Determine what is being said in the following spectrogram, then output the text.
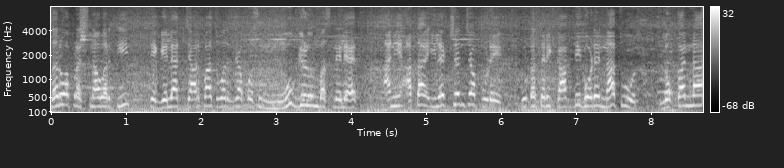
सर्व प्रश्नावरती ते गेल्या चार पाच वर्षापासून मूग गिळून बसलेले आहेत. आणि आता इलेक्शनच्या पुढे कुठंतरी कागदी घोडे नाचवून लोकांना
